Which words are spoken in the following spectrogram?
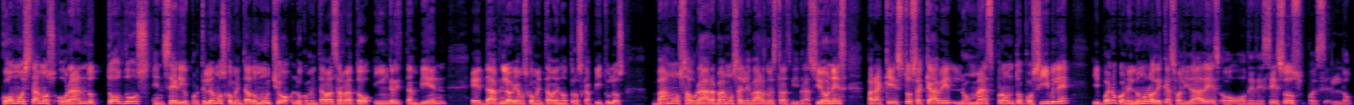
cómo estamos orando todos en serio, porque lo hemos comentado mucho, lo comentaba hace rato Ingrid también, eh, Daphne lo habíamos comentado en otros capítulos. Vamos a orar, vamos a elevar nuestras vibraciones para que esto se acabe lo más pronto posible. Y bueno, con el número de casualidades o, de decesos, pues lo,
